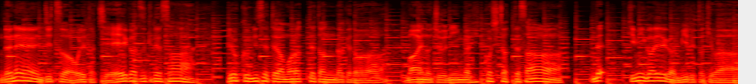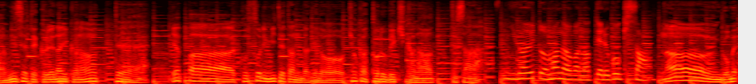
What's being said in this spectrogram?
でね実は俺たち映画好きでさよく見せてはもらってたんだけど前の住人が引っ越しちゃってさ。で君が映画見るときは見せてくれないかなって。やっぱこっそり見てたんだけど許可取るべきかなってさ。意外とマナーが鳴ってるゴキさん。あーごめん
